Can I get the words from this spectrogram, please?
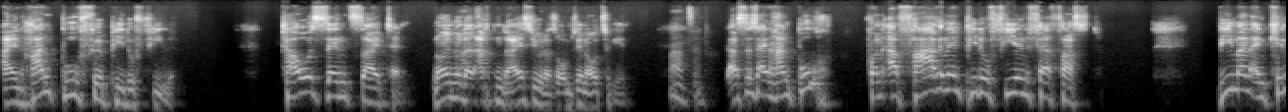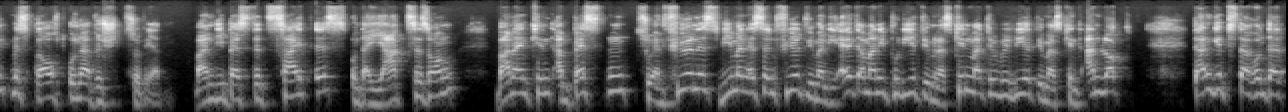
Ein Handbuch für Pädophile. Tausend Seiten 938 oder so, um es genau zu gehen. Wahnsinn. Das ist ein Handbuch von erfahrenen Pädophilen verfasst. Wie man ein Kind missbraucht, unerwischt zu werden. Wann die beste Zeit ist unter Jagdsaison, wann ein Kind am besten zu entführen ist, wie man es entführt, wie man die Eltern manipuliert, wie man das Kind manipuliert, wie man das Kind anlockt. Dann gibt es darunter,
